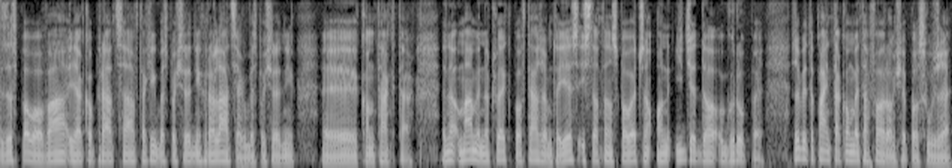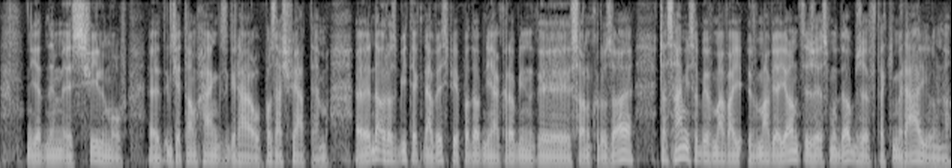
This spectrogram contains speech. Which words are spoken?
zespołowa jako praca w takich bezpośrednich relacjach, bezpośrednich kontaktach. No, mamy, no, człowiek, powtarzam, to jest istotą społeczną, on idzie do grupy. Żeby to pani taką metaforą się posłużę, jednym z filmów, gdzie Tom Hanks grał poza światem. E, No, rozbitek na wyspie, podobnie jak Robinson Crusoe, czasami sobie wmawiający, że jest mu dobrze w takim raju. No,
